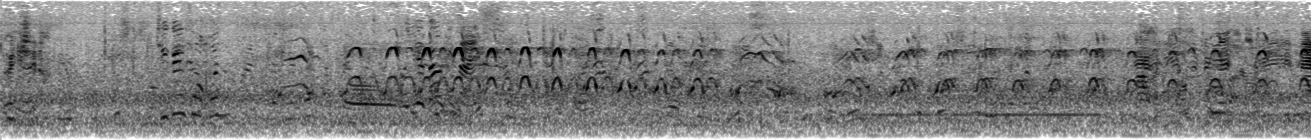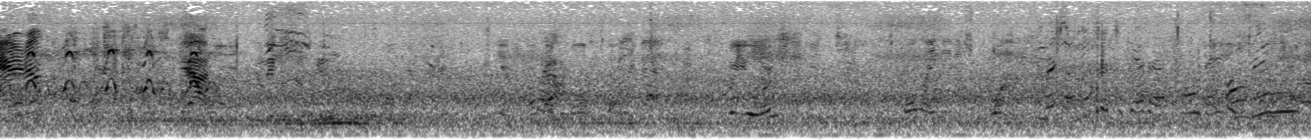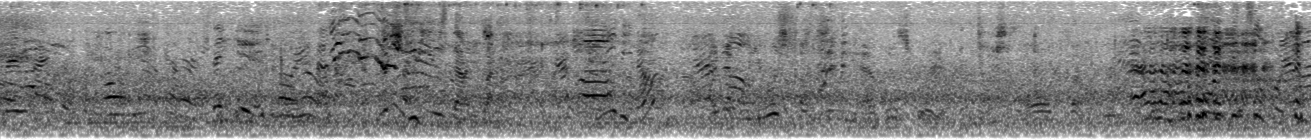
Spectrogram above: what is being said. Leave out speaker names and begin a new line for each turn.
Thank you.
Do you guys want one?
Yours, all I need is one.
We're supposed to together all day. Oh, really? Very nice of them. Yeah, thank you. Oh, yeah.
What should you use that one?
Oh, you know?
And then when yours comes in, we have this for you. All done.
so better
